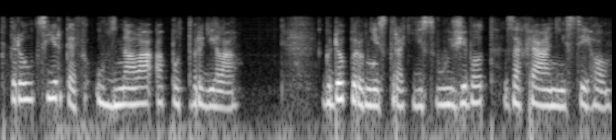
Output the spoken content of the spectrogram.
kterou církev uznala a potvrdila. Kdo pro mě ztratí svůj život, zachrání si ho,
